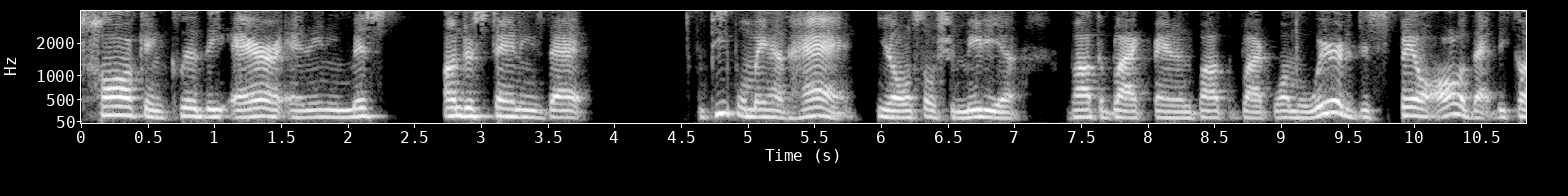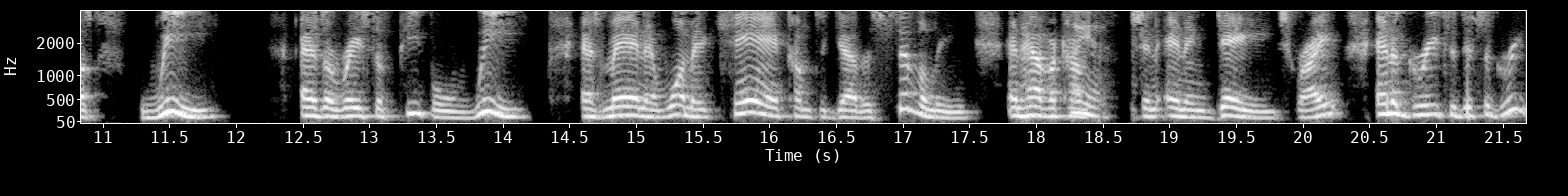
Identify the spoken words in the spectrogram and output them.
talk and clear the air and any misunderstandings that people may have had, you know, on social media about the black man and about the black woman. We're to dispel all of that because we, as a race of people, we as man and woman can come together civilly and have a conversation oh, yeah. and engage, right? And agree to disagree.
